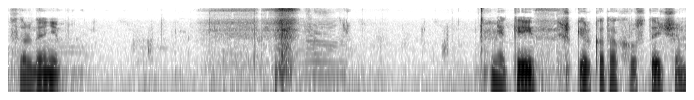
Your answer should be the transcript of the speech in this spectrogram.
Всередині м'який, шкірка так хрустиче.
